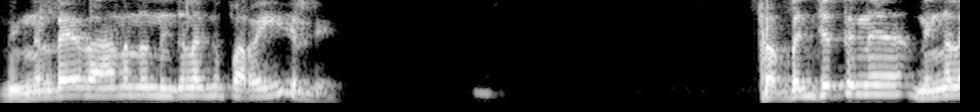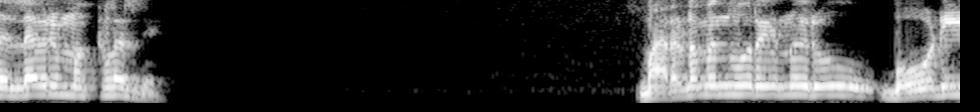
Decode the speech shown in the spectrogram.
നിങ്ങളുടേതാണെന്ന് നിങ്ങളങ്ങ് പറയല്ലേ? പ്രപഞ്ചത്തിന് നിങ്ങൾ എല്ലാവരും മക്കളല്ലേ? മരണം എന്ന് പറയുന്ന ഒരു ബോഡി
